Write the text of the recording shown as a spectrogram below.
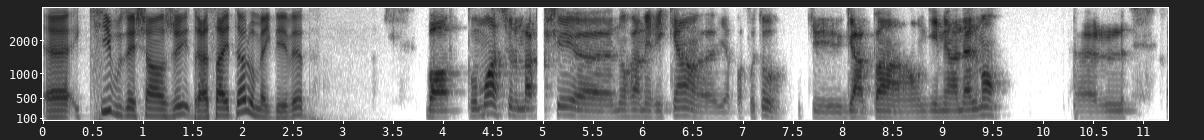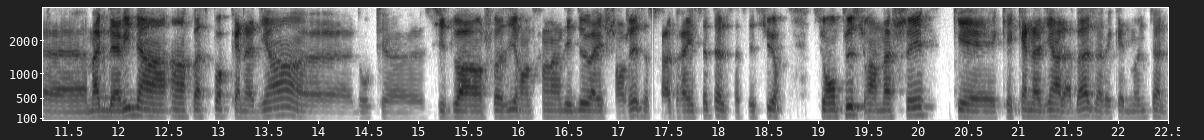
Euh, qui vous échangez, Draisaitl ou McDavid? Bon, pour moi, sur le marché euh, nord-américain, il euh, n'y a pas photo. Tu ne gardes pas, en guillemets, un Allemand. Euh, euh, McDavid a un, passeport canadien, euh, donc si je dois en choisir entre l'un des deux à échanger, ce sera Dry Settle, ça c'est sûr. Sur, en plus sur un marché qui est, canadien à la base avec Edmonton.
